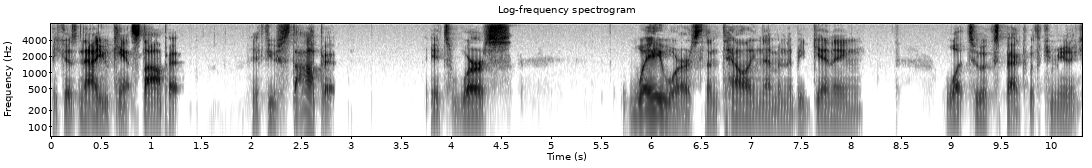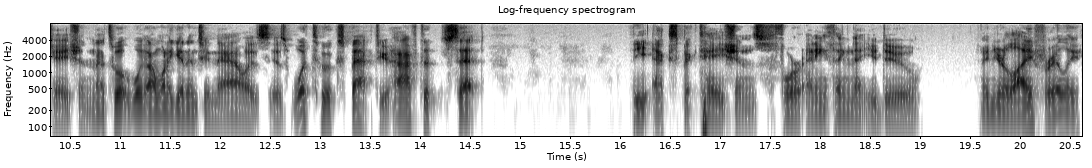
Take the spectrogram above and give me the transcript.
because now you can't stop it. If you stop it, it's worse, way worse than telling them in the beginning what to expect with communication. And that's what, what I want to get into now is is what to expect. You have to set the expectations for anything that you do in your life, really.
